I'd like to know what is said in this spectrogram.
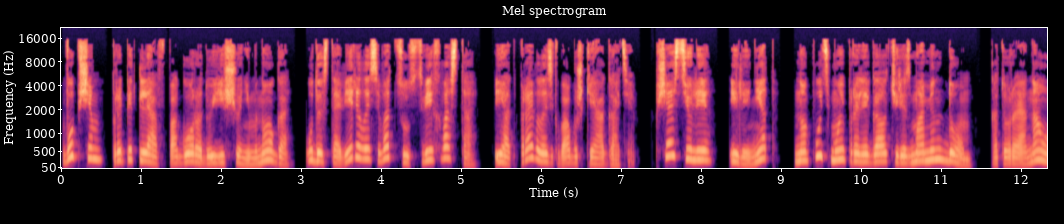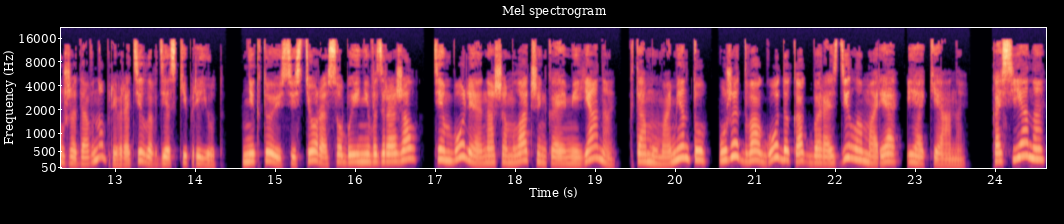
В общем, пропетляв по городу еще немного, удостоверилась в отсутствии хвоста и отправилась к бабушке Агате. К счастью ли или нет, но путь мой пролегал через мамин дом, который она уже давно превратила в детский приют. Никто из сестер особо и не возражал, тем более наша младшенькая Мияна к тому моменту уже два года как бороздила моря и океаны. Касьяна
